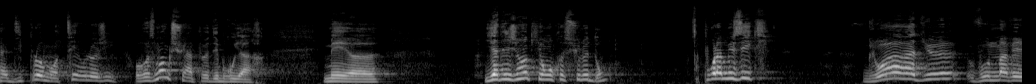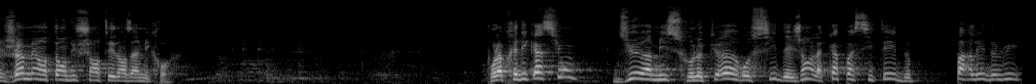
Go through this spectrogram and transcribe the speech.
un diplôme en théologie. Heureusement que je suis un peu débrouillard. Mais euh, il y a des gens qui ont reçu le don. Pour la musique, gloire à Dieu, vous ne m'avez jamais entendu chanter dans un micro. Pour la prédication, Dieu a mis sur le cœur aussi des gens la capacité de parler de lui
